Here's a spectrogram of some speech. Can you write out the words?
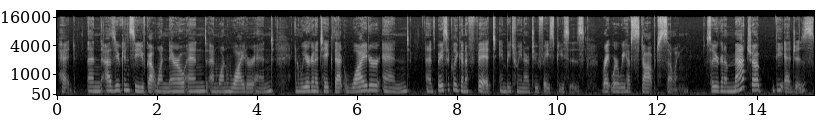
head. And as you can see, you've got one narrow end and one wider end. And we are going to take that wider end and it's basically going to fit in between our two face pieces, right where we have stopped sewing. So you're going to match up the edges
